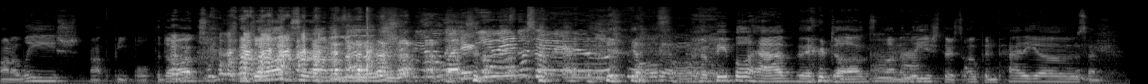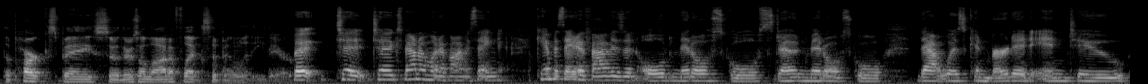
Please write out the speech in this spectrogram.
on a leash. Not the people. The dogs. the dogs are on a leash. What are you into? The people have their dogs on a Uh-huh. leash. There's open patios and the park space, so there's a lot of flexibility there. But to, to expound on what Ivonne was saying, Campus 805 is an old middle school, stone middle school, that was converted into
